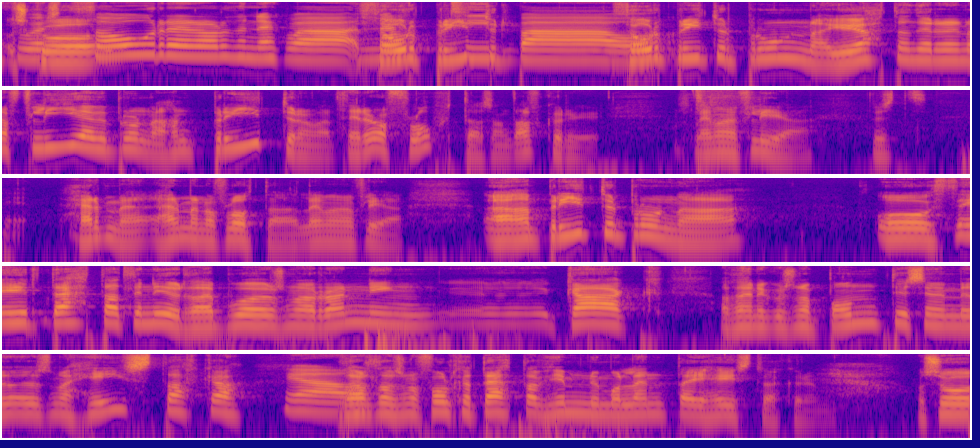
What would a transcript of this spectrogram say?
þú sko- veist, Þór er orðin eitthvað Þór nett brýtur- týpa og, Þór brýtur brúna, jötnan er að reyna að flýja við brúna, hann brýtur hana, þeir eru að flóta samt. Af hverju, maður að flýja? Þú veist, hermen, hermen að flóta maður að flýja, uh, hann brýtur brúna og þeir detta allir niður. Það er búið að vera svona running uh, gag að það er einhver svona bondi sem er með svona heistakka já, það er alltaf svona fólk að detta af himnum og lenda í heistökkurum og svo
